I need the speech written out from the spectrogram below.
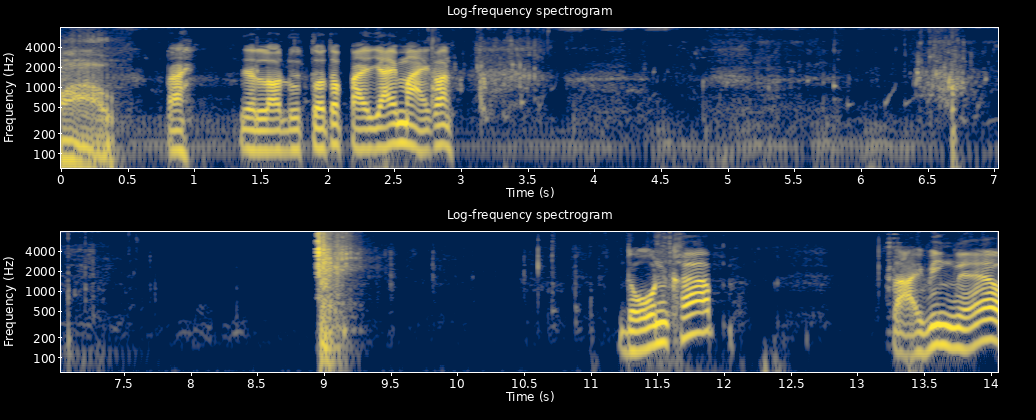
ว้าว ไป เดี๋ยวรอดูตัวต่อไปย้ายหมายก่อน โดนครับ สายวิ่งแล้ว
